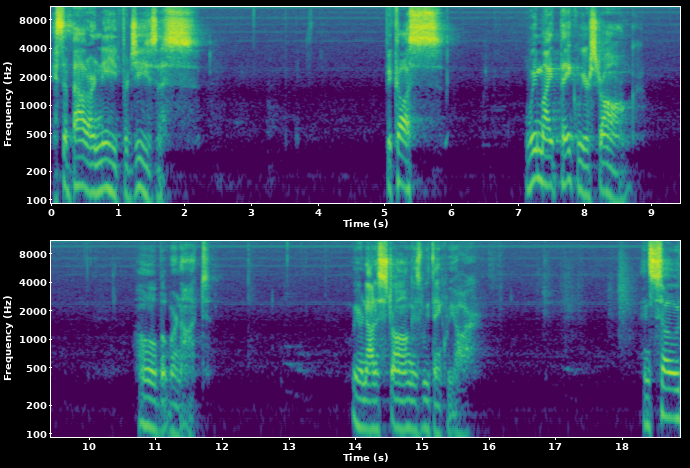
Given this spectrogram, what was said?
it's about our need for Jesus. Because we might think we are strong. Oh, but we're not. We are not as strong as we think we are. And so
